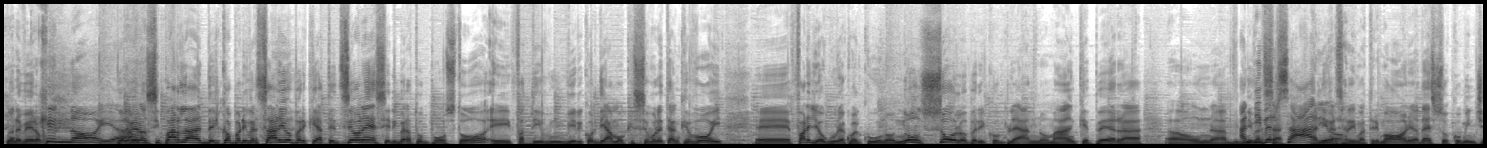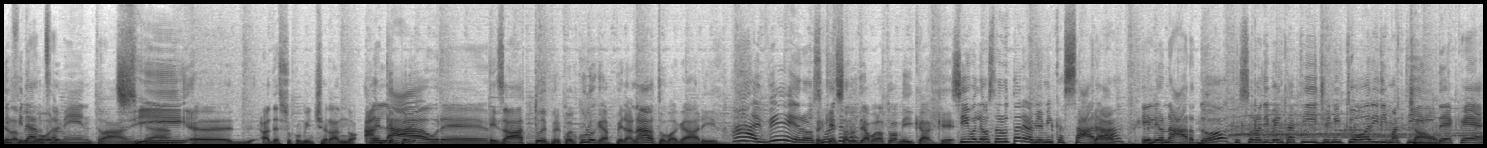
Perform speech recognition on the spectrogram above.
Non è vero? Che noia. Non è vero, si parla del comp'anniversario perché attenzione, si è liberato un posto e infatti vi ricordiamo che se volete anche voi eh, fare gli auguri a qualcuno, non solo per il compleanno, ma anche per eh, un Anniversario. anniversario di matrimonio, adesso cominceranno di le- fidanzamento anche. Sì, eh, adesso cominceranno Le anche per lauree. Esatto, e per qualcuno che è appena nato magari. Ah, è vero. Perché volete- salutiamo la tua amica che Sì, volevo salutare la mia amica Sara Ciao. e Leonardo, che sono diventati i genitori di Matilde, Ciao. che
